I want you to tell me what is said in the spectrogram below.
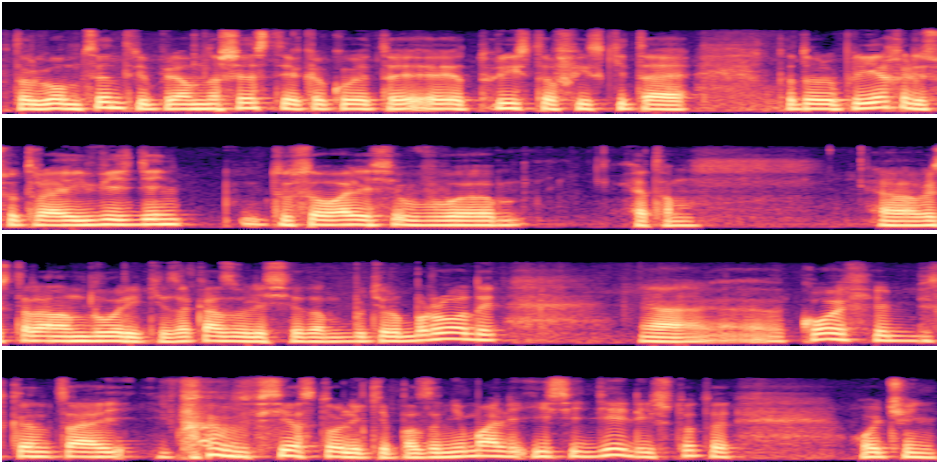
в торговом центре прям нашествие какое-то э, туристов из Китая, которые приехали с утра и весь день тусовались в э, этом э, в ресторанном дворике, заказывали себе там бутерброды, кофе без конца, все столики позанимали и сидели, и что-то очень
